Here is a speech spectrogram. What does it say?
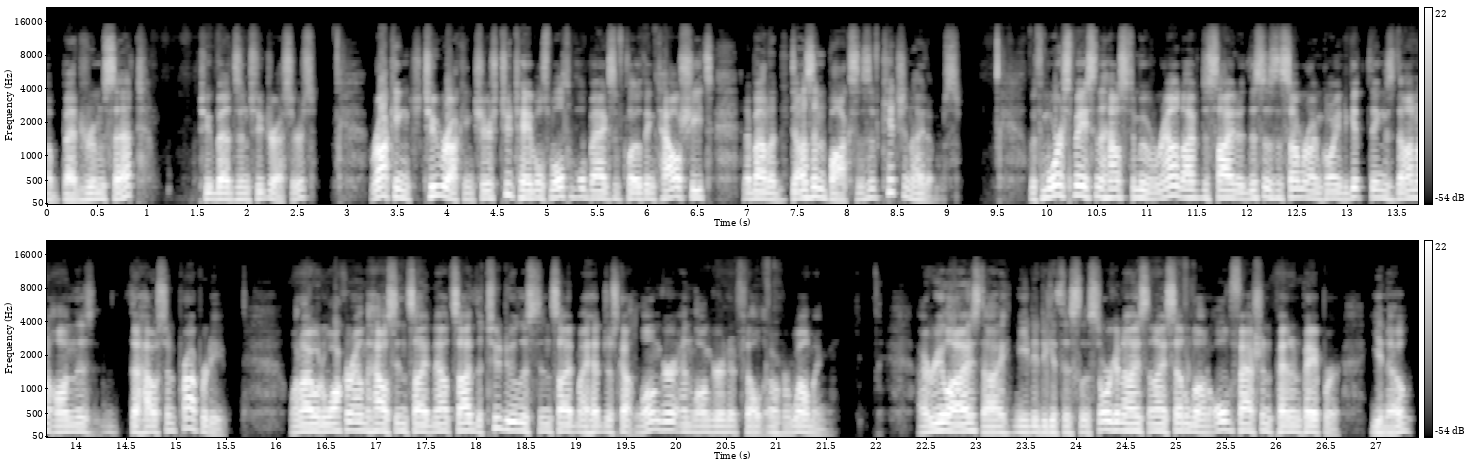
a bedroom set, two beds and two dressers, rocking two rocking chairs, two tables, multiple bags of clothing, towel sheets, and about a dozen boxes of kitchen items. With more space in the house to move around, I've decided this is the summer I'm going to get things done on this, the house and property. When I would walk around the house inside and outside, the to-do list inside my head just got longer and longer and it felt overwhelming. I realized I needed to get this list organized and I settled on old-fashioned pen and paper. You know,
